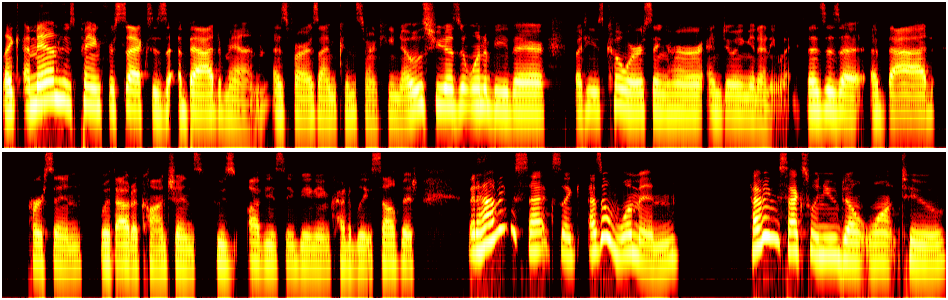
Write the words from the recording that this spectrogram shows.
Like a man who's paying for sex is a bad man, as far as I'm concerned. He knows she doesn't want to be there, but he's coercing her and doing it anyway. This is a, a bad person without a conscience who's obviously being incredibly selfish. But having sex, like as a woman, having sex when you don't want to,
